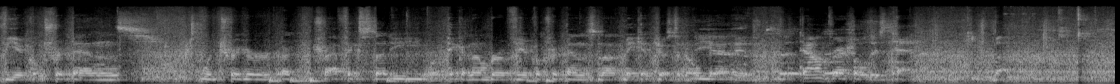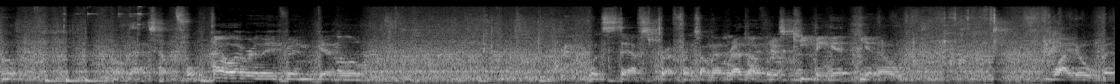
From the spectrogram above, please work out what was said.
vehicle trip ends would trigger a traffic study or pick a number of vehicle trip ends, not make it just an uh, open-ended? the town threshold is 10. Keep them up. Oh, that's helpful. However, they've been getting a little, What's staff's preference on that, rather than just keeping it, you know, wide open?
